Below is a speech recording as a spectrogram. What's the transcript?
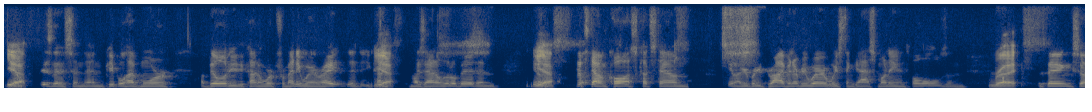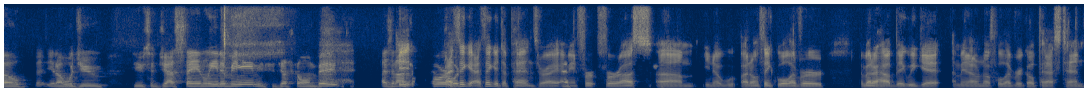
Yeah. Business and then people have more ability to kind of work from anywhere, right? You kind yeah. of realize that a little bit and you know, yeah. cuts down costs, cuts down, you know, everybody driving everywhere, wasting gas money and tolls and right thing. So, you know, would you do you suggest staying lean and mean? You suggest going big as an it, I think I think it depends, right? Yeah. I mean, for for us, um, you know, I don't think we'll ever, no matter how big we get. I mean, I don't know if we'll ever go past ten.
